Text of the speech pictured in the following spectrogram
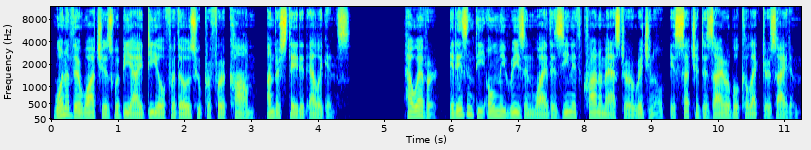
One of their watches would be ideal for those who prefer calm, understated elegance. However, it isn't the only reason why the Zenith Chronomaster Original is such a desirable collector's item.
